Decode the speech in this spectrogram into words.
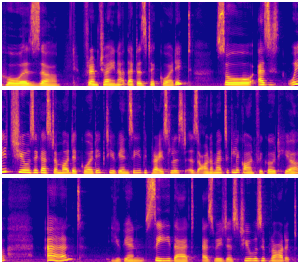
who is uh, from China that is Deco Addict. So as we choose a customer Deco Addict, you can see the price list is automatically configured here and you can see that as we just choose a product,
